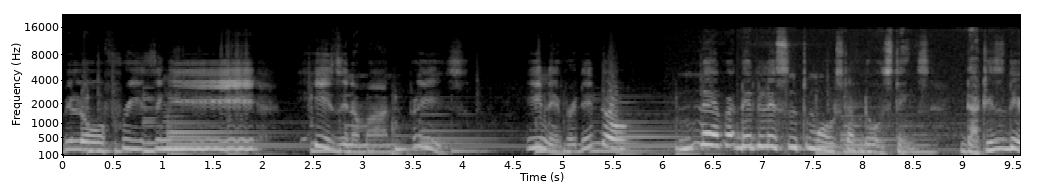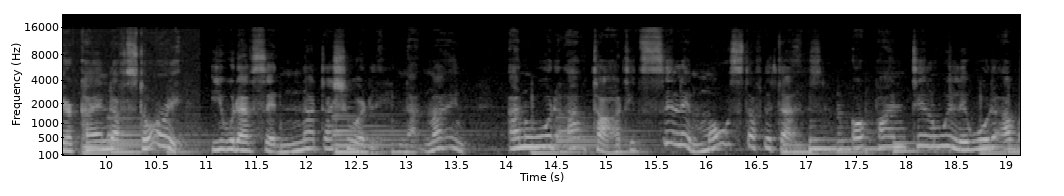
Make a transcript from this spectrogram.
below freezing. Easy, no man, please. He never did, though. Never did listen to most of those things. That is their kind of story he would have said, Not assuredly, not mine, and would have thought it silly most of the times, up until Willie would have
